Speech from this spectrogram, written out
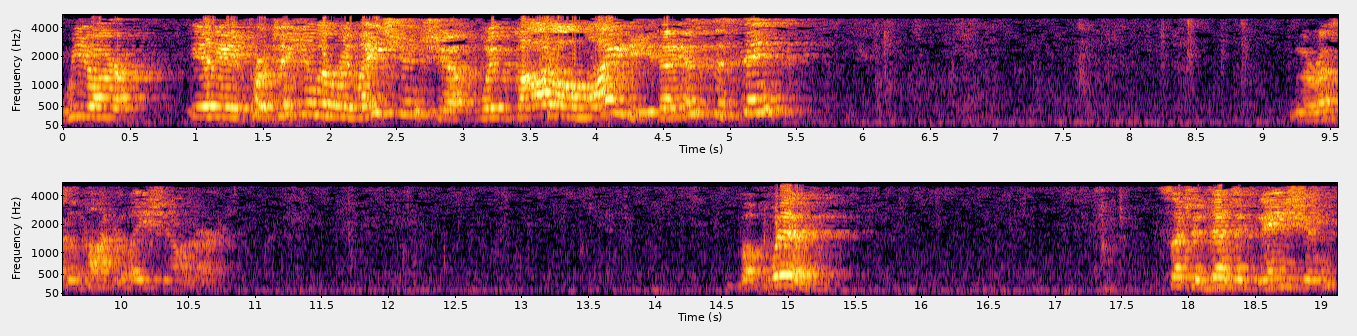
We are in a particular relationship with God Almighty that is distinct from the rest of the population on earth. But with such a designation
